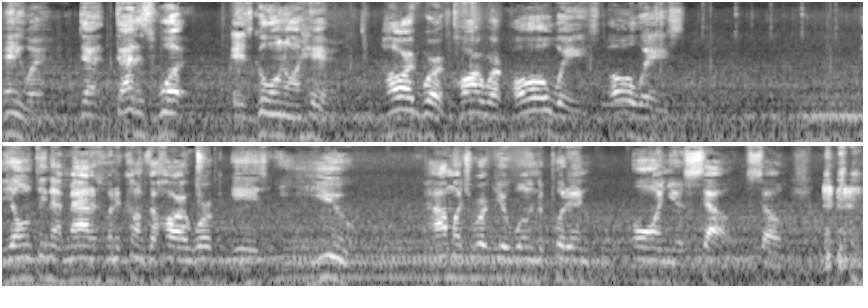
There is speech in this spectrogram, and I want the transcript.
anyway, that that is what is going on here. Hard work, hard work, always, always. The only thing that matters when it comes to hard work is you. How much work you're willing to put in on yourself. So I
